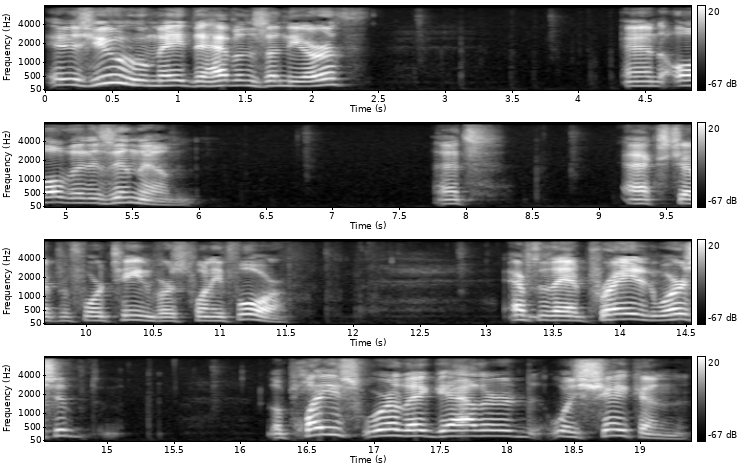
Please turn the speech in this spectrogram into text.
it is you who made the heavens and the earth and all that is in them. That's Acts chapter 14, verse 24. After they had prayed and worshiped, the place where they gathered was shaken,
